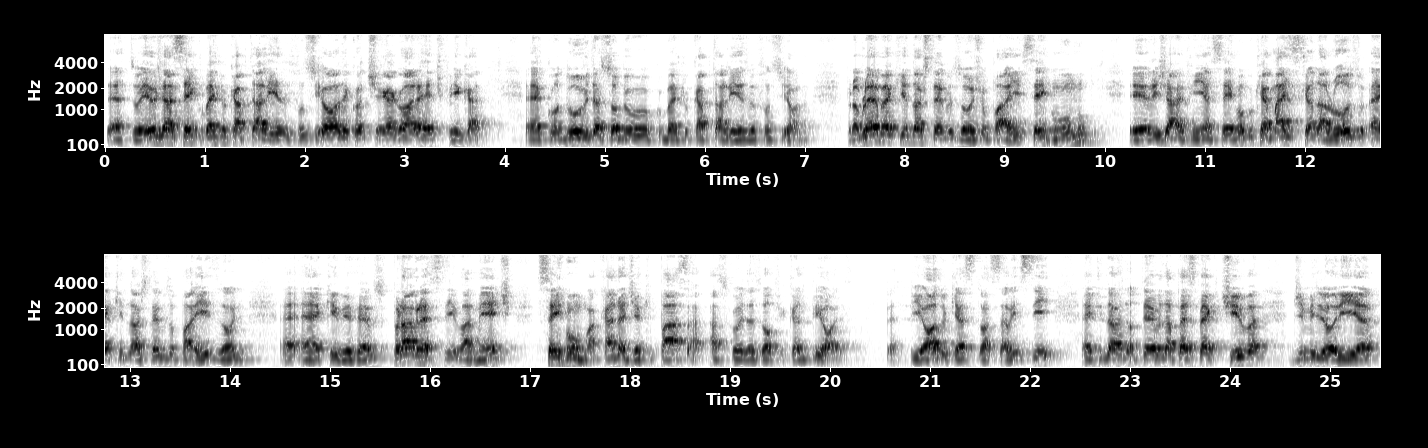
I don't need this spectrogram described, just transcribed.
certo? Eu já sei como é que o capitalismo funciona, e quando chega agora a gente fica é, com dúvidas sobre o, como é que o capitalismo funciona. O problema é que nós temos hoje um país sem rumo, ele já vinha sem rumo, o que é mais escandaloso é que nós temos um país onde é, é, que vivemos progressivamente sem rumo. A cada dia que passa, as coisas vão ficando piores. Pior do que a situação em si é que nós não temos a perspectiva de melhoria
